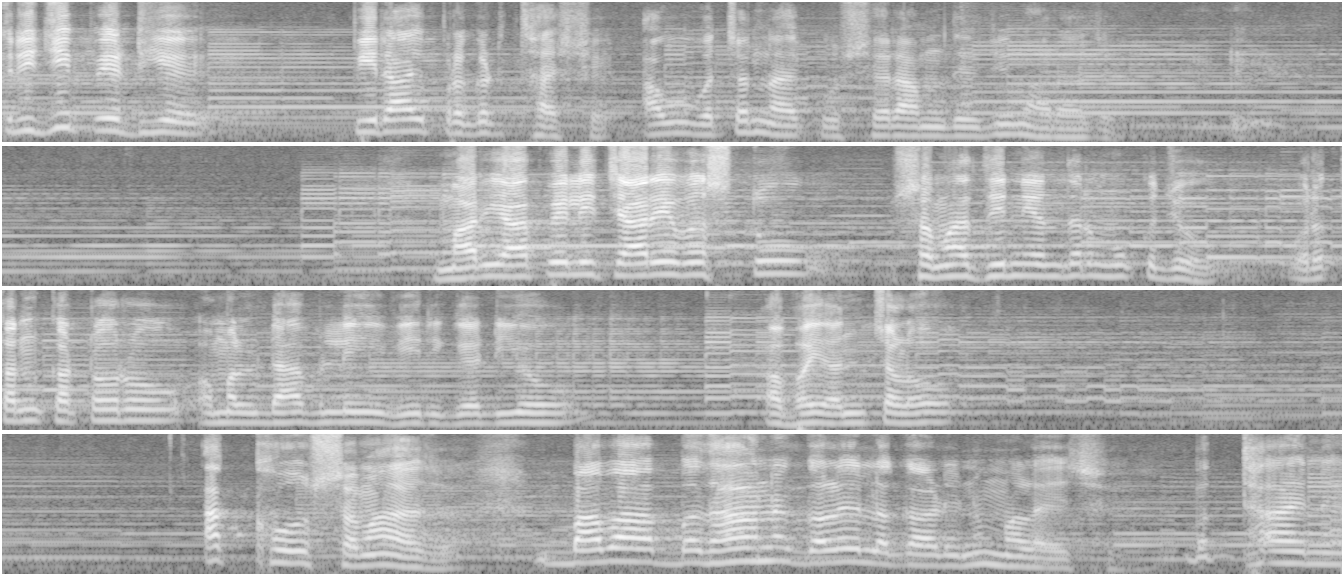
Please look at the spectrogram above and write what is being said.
ત્રીજી પેઢીએ પીરાય પ્રગટ થશે. આવું વચન આપ્યું છે રામદેવજી મહારાજે. મારી આપેલી ચારેય વસ્તુ સમાધિની અંદર મૂકજો. રતન કટોરો, અમલ ડાબલી, વીર ગેડીઓ અભય અંચળો. આખો સમાજ બાબા બધાને ગળે લગાડીને મળે છે. બધાને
